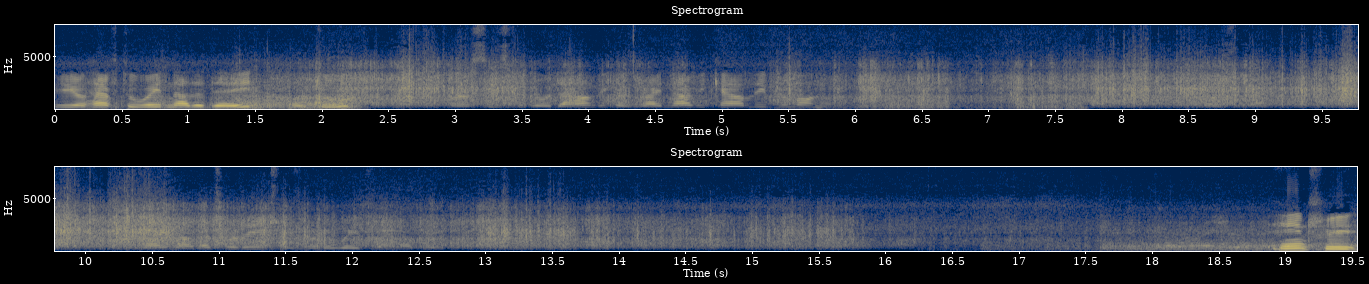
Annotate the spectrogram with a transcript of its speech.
We'll have to wait another day or two for seas to go down because right now we can't leave the uh, right now, that's where the entry is, where the waves are out there. Entry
